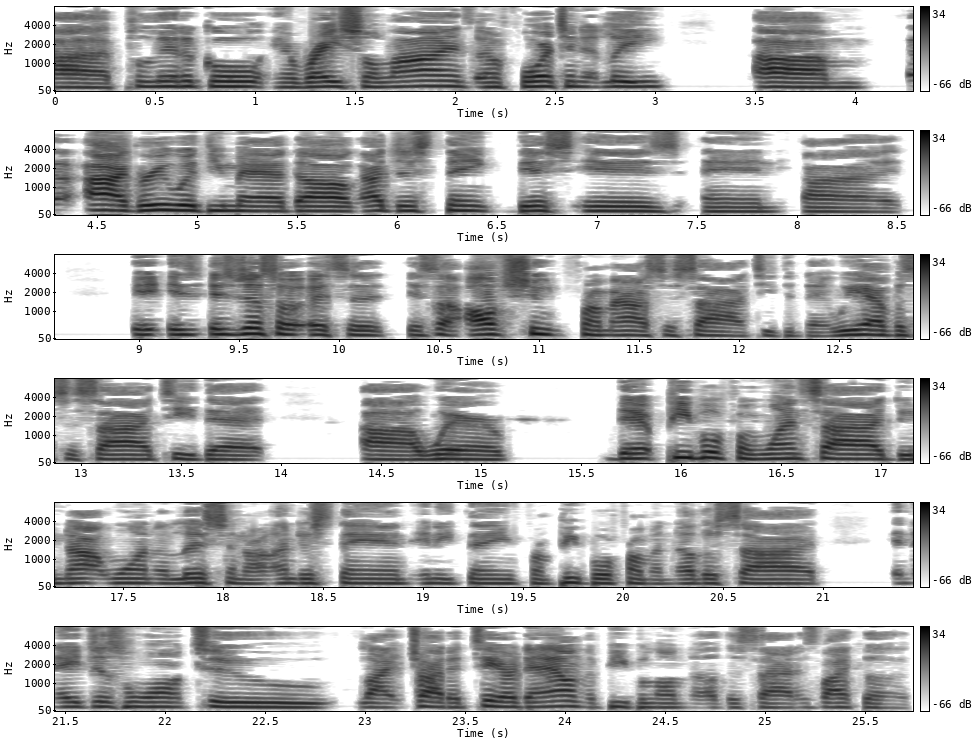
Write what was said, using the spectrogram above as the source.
uh, political and racial lines. Unfortunately, um, I agree with you, Mad Dog. I just think this is an, uh, it, it's just a, it's a, it's an offshoot from our society today. We have a society that, uh, where there people from one side do not want to listen or understand anything from people from another side. And they just want to like try to tear down the people on the other side. It's like a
